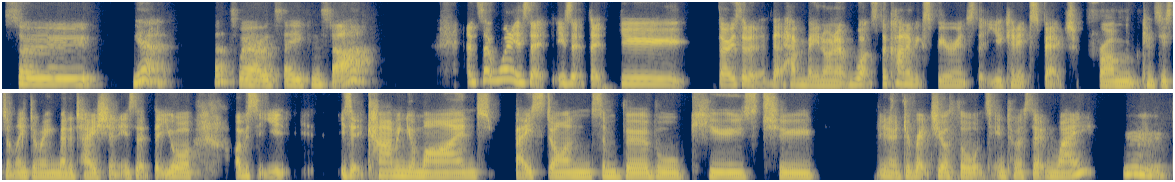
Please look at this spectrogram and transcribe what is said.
So, yeah, that's where I would say you can start. And so, what is it? Is it that you, those that, that haven't been on it, what's the kind of experience that you can expect from consistently doing meditation? Is it that you're obviously, you, is it calming your mind based on some verbal cues to, you know, direct your thoughts into a certain way? Mm.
